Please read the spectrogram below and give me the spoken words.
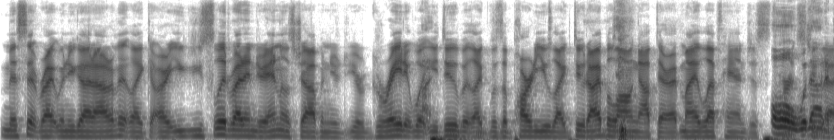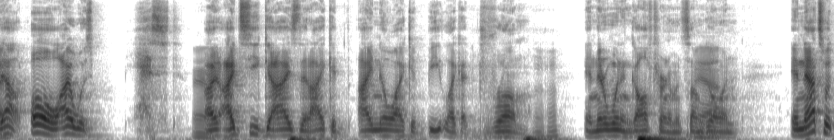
miss it right when you got out of it? Like, are you, you slid right into your analyst job and you're, you're great at what you do, but like, was a part of you like, dude, I belong out there. My left hand just Oh, hurts too without a doubt. Oh, I was pissed. I, I'd see guys that I could, I know I could beat like a drum, and they're winning golf tournaments. I'm Mm-hmm. Yeah. going, and that's what.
